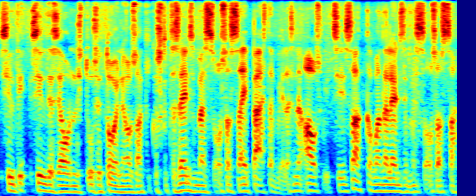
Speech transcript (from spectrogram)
silti, silti se onnistuu se toinen osakin, koska tässä ensimmäisessä osassa ei päästä vielä sinne Auschwitziin saakka, vaan tällä ensimmäisessä osassa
